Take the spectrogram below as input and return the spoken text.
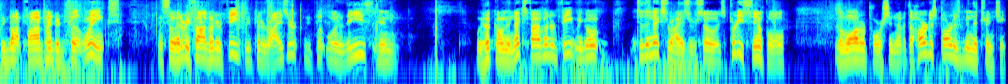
we bought 500 foot lengths, and so at every 500 feet, we put a riser, we put one of these, and we hook on the next 500 feet, we go to the next riser. So it's pretty simple, the water portion of it. The hardest part has been the trenching.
